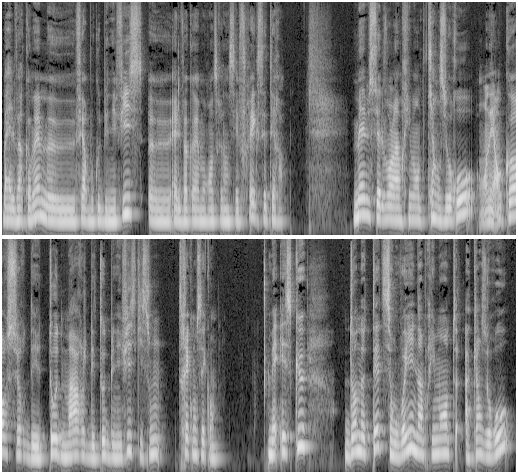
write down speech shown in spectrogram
bah, elle va quand même euh, faire beaucoup de bénéfices, euh, elle va quand même rentrer dans ses frais, etc. Même si elle vend l'imprimante 15 euros, on est encore sur des taux de marge, des taux de bénéfices qui sont très conséquents. Mais est-ce que dans notre tête, si on voyait une imprimante à 15 euros,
